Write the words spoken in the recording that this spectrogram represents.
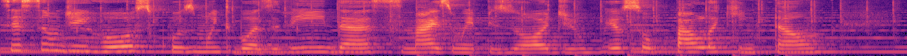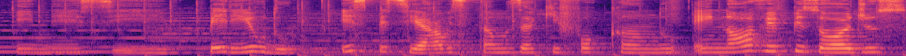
Sessão de enroscos, muito boas-vindas. Mais um episódio. Eu sou Paula Quintão e nesse período especial estamos aqui focando em nove episódios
